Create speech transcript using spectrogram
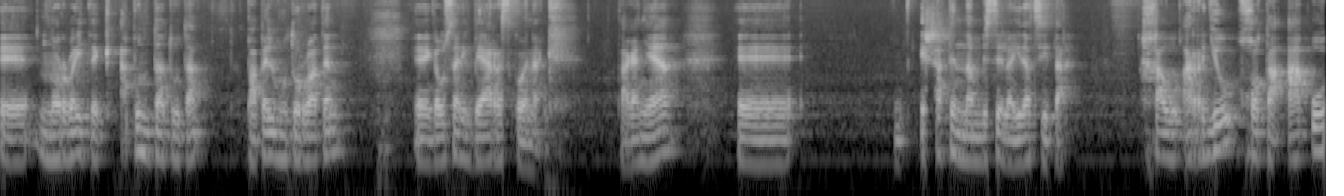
e, norbaitek apuntatuta papel mutur baten e, gauzarik beharrezkoenak. Eta gainea, e, esaten dan bezala idatzita. Jau arju, J-A-U,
